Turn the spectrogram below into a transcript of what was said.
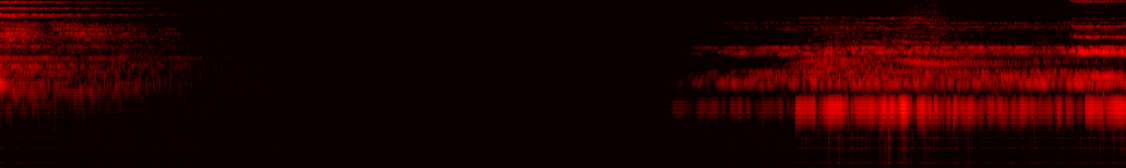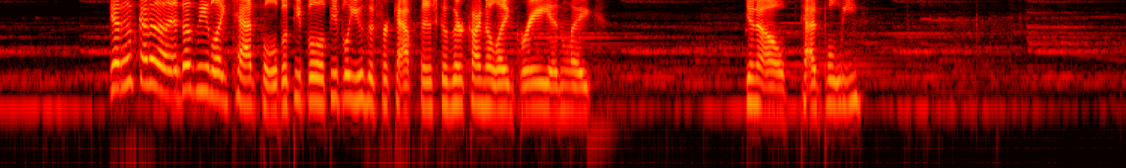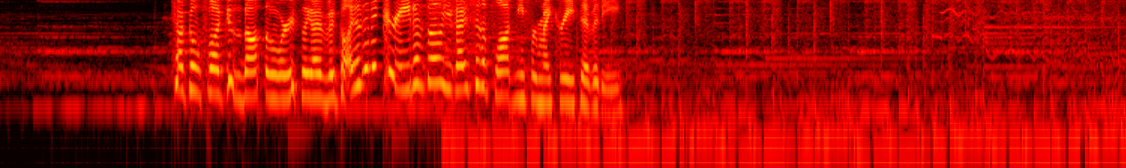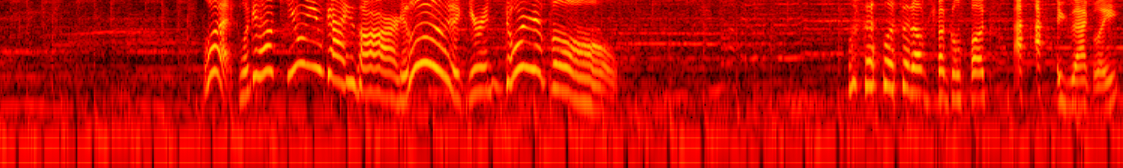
It is kind of. It does eat like tadpole, but people people use it for catfish because they're kind of like gray and like, you know, tadpoley. Chuckle fuck is not the worst thing I've been called. Isn't it creative though? You guys should applaud me for my creativity. Look, at how cute you guys are. Look, you're adorable. Listen up, chuckle fucks. exactly.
